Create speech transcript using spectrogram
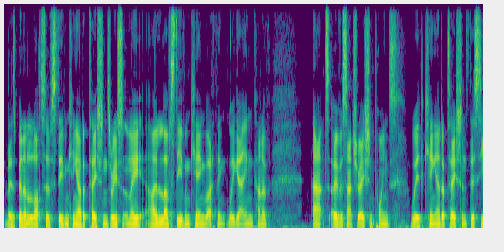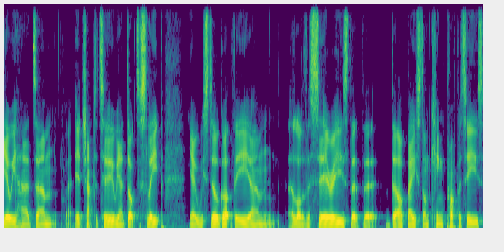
there's been a lot of Stephen King adaptations recently. I love Stephen King, but I think we're getting kind of at oversaturation point with King adaptations. This year we had um, It Chapter Two, we had Doctor Sleep. You know, we still got the um, a lot of the series that that that are based on King properties.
